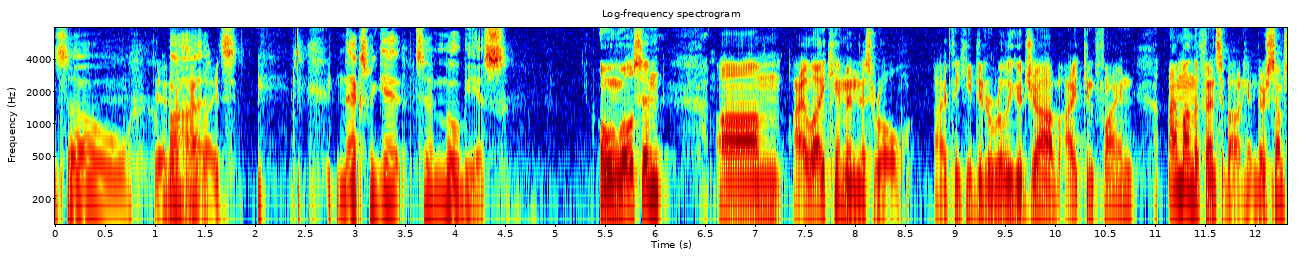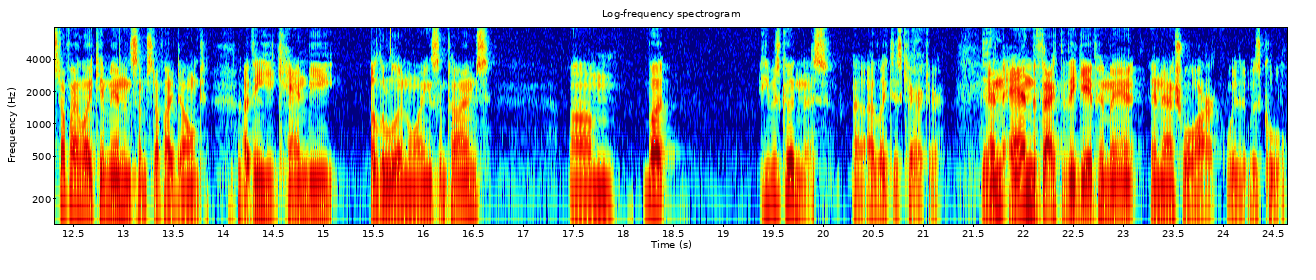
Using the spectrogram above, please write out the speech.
So They're their uh, highlights. next we get to Mobius. Owen Wilson, um, I like him in this role. I think he did a really good job. I can find I'm on the fence about him. There's some stuff I like him in and some stuff I don't. I think he can be a little annoying sometimes, um, but he was good in this. I, I liked his character, Yeah. and and the fact that they gave him a, an actual arc was was cool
